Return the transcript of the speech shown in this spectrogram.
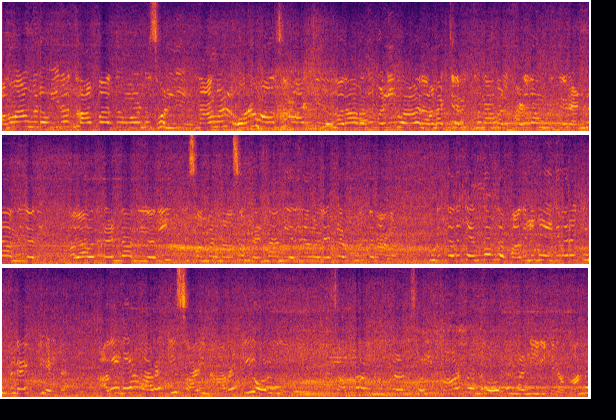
அம்மாங்களோட உயிரை காப்பாத்துங்கன்னு சொல்லி நாங்கள் ஒரு மாசம் ஆச்சு அதாவது வெளிவார அமைச்சருக்கு நாங்கள் கடிதம் கொடுத்து ரெண்டாம் தேதி அதாவது ரெண்டாம் தேதி டிசம்பர் மாசம் ரெண்டாம் தேதி நாங்கள் லெட்டர் கொடுத்த நாங்கள் கொடுத்ததுக்கு எந்தெந்த பதிலுமே இதுவரைக்கும் கிடைக்கல அதே நேரம் அரைக்கி சைன் ஒரு சம்பளம் கொடுக்குறேன்னு சொல்லி கார்டு வந்து ஓப்பன் பண்ணி இருக்கிறோம் அந்த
